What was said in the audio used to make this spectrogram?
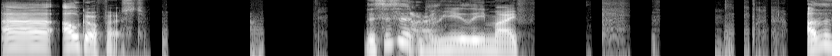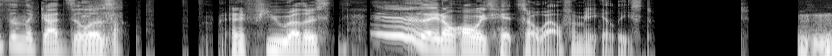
Uh, I'll go first. This isn't Alright. really my. Other than the Godzillas and a few others, eh, they don't always hit so well for me, at least. Mm-hmm.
